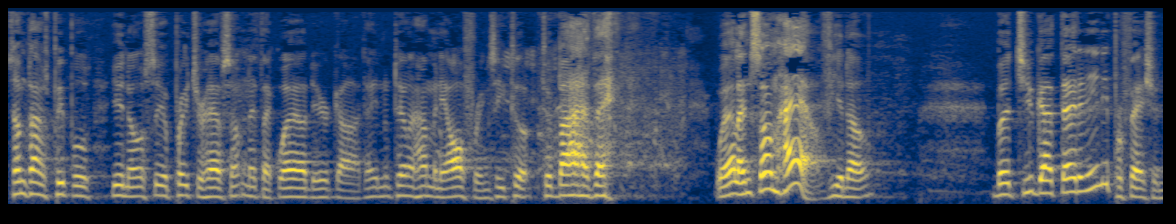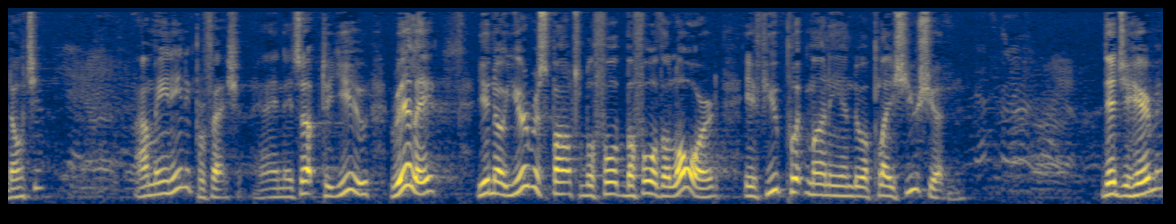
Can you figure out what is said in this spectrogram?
Sometimes people, you know, see a preacher have something, they think, well, dear God, they don't tell how many offerings he took to buy that. well, and some have, you know. But you got that in any profession, don't you? I mean, any profession. And it's up to you. Really, you know, you're responsible for before the Lord if you put money into a place you shouldn't. Did you hear me?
